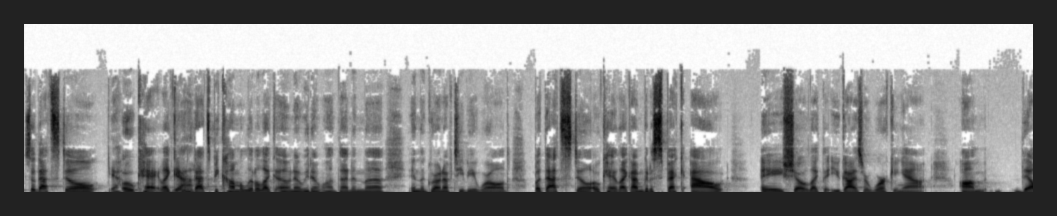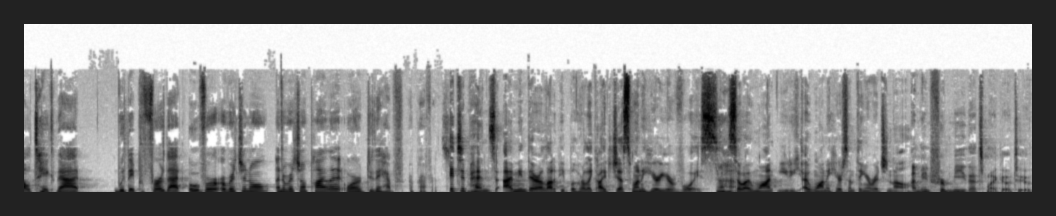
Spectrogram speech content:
So that's still Yeah. okay. Like Yeah. that's become a little like, oh no, we don't want that in the in the grown up TV world. But that's still okay. Like I'm going to spec out a show like that you guys are working at. Um, they'll take that. Would they prefer that over original an original pilot, or do they have a preference? It depends. I mean, there are a lot of people who are like, I just want to hear your voice. Uh-huh. So I want you to, I want to hear something original. I mean, for me, that's my go-to.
